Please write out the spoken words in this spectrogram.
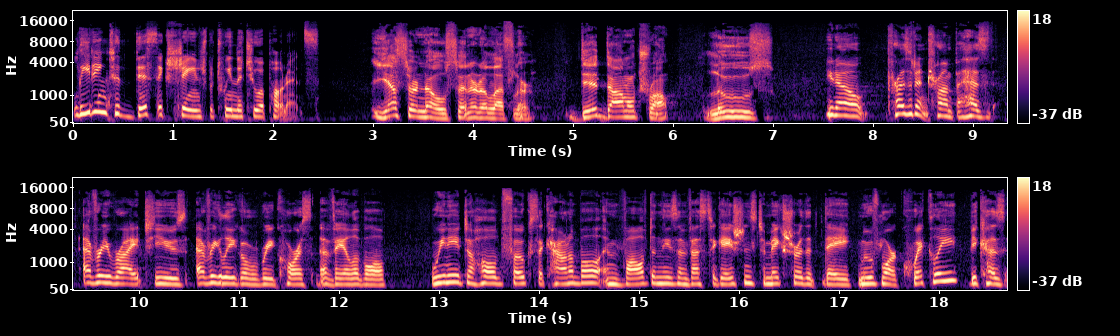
leading to this exchange between the two opponents. Yes or no, Senator Loeffler, did Donald Trump lose? You know, President Trump has every right to use every legal recourse available. We need to hold folks accountable involved in these investigations to make sure that they move more quickly because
